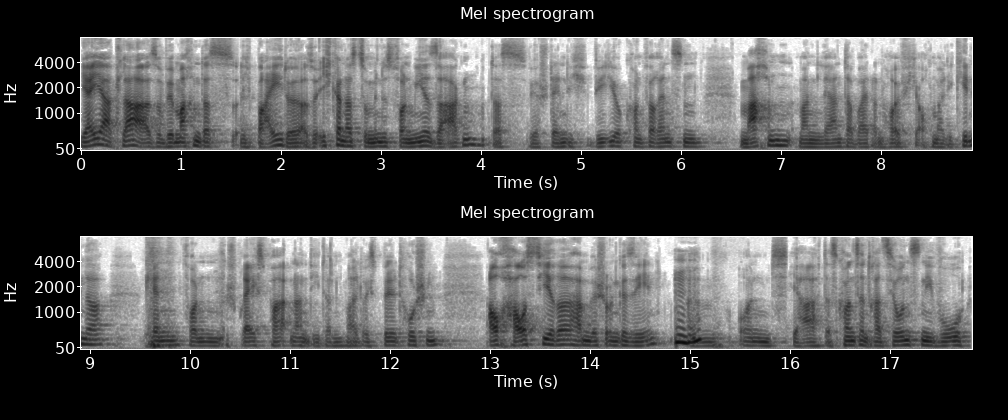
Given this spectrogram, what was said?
Ja, ja, klar. Also wir machen das nicht beide. Also ich kann das zumindest von mir sagen, dass wir ständig Videokonferenzen machen. Man lernt dabei dann häufig auch mal die Kinder kennen von Gesprächspartnern, die dann mal durchs Bild huschen. Auch Haustiere haben wir schon gesehen. Mhm. Ähm, und ja, das Konzentrationsniveau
